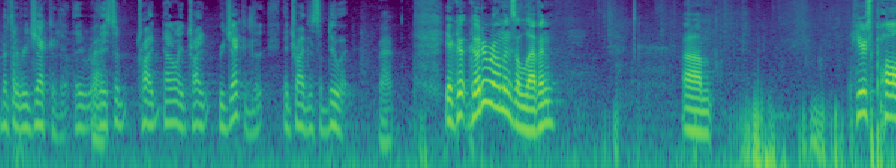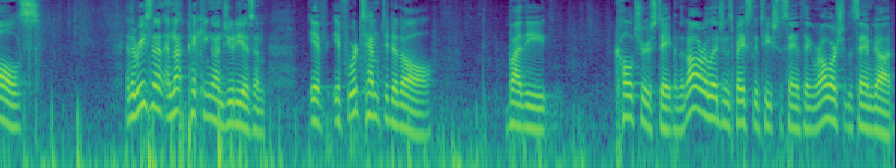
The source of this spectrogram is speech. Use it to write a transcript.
but they rejected it. They, they sub, tried not only tried rejected it, they tried to subdue it. Right. Yeah, go, go to Romans 11. Um, here's Paul's. And the reason I'm not picking on Judaism, if if we're tempted at all by the culture statement that all religions basically teach the same thing, we all worship the same God,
